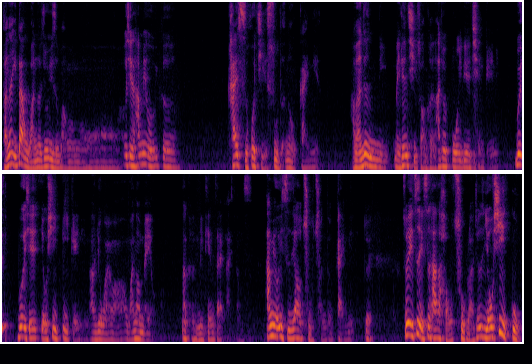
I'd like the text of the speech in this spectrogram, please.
反正一旦玩了就一直玩玩玩玩玩玩玩，而且他没有一个开始或结束的那种概念。啊，反正你每天起床，可能他就会拨一列钱给你，拨拨一些游戏币给你，然后就玩玩玩到没有，那可能明天再来这样子。他没有一直要储存的概念，对，所以这也是它的好处啦，就是游戏股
